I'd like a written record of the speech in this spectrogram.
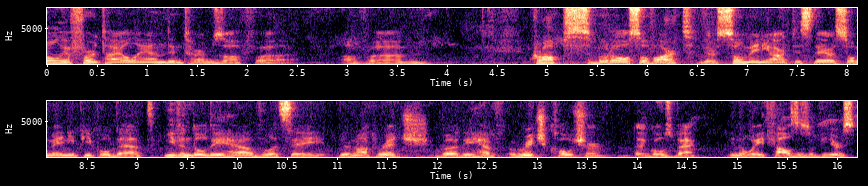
only a fertile land in terms of uh, of um, crops but also of art. There's so many artists there so many people that even though they have let's say they're not rich but they have a rich culture that goes back in a way thousands of years.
